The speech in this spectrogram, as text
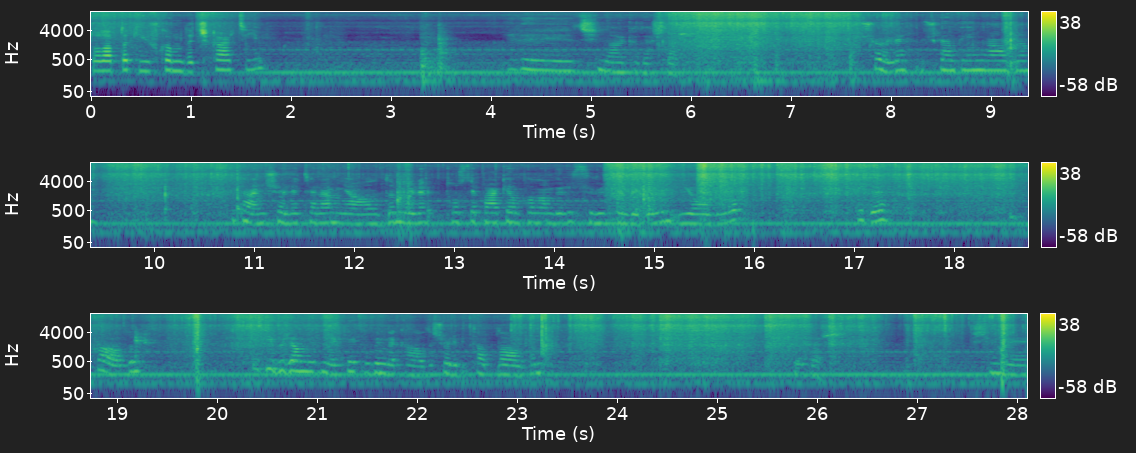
Dolaptaki yufkamı da çıkartayım. Evet, şimdi arkadaşlar şöyle üçgen peynir aldım. Bir tane şöyle tereyağı aldım. Böyle tost yaparken falan böyle sürülsün dediğim iyi oluyor. Bir de yufka aldım. 2 gram üzüm kek bugün de kaldı. Şöyle bir tatlı aldım. Yeter. Şimdi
